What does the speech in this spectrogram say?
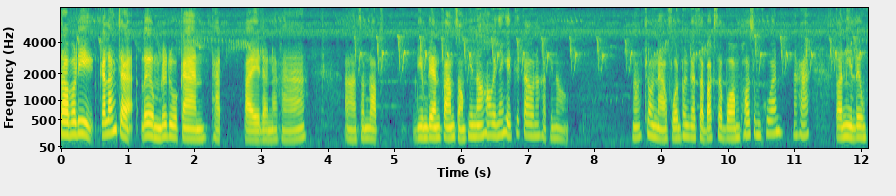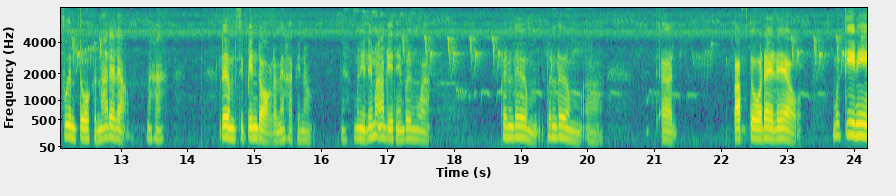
ตรอเบอรี่กำลังจะเริ่มฤดูกาลถัดไปแล้วนะคะ อ่าสำหรับดิมแดนฟาร์มสองพี่น้องเขาก็ยังเฮ็ดคือเก่านะคะพี่น้องเนาะช่วงหนาวฝนเพิ่นก็สะบักสะบอมพอสมควรนะคะ ตอนนี้เริ่มฟื้นตัวขึ้นมาได้แล้วนะคะ เริ่มสิเป็นดอกแล้วไหมคะพี่น้องเนี่ยมื้อนี้เลยมาอัปเดตให้เบิ่งว่า เพิ่นเริ่มเพิ่นเริ่มอ่อเอ่อปรับตัวได้แล้ว เมื่อกี้นี่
